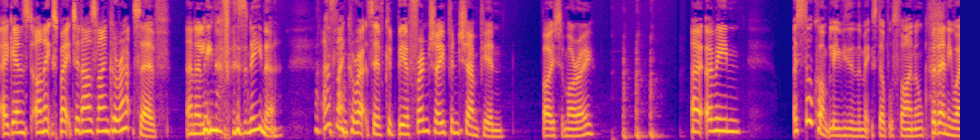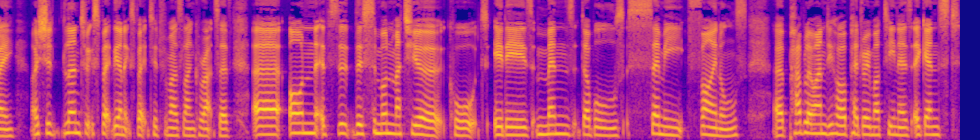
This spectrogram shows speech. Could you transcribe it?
against unexpected Aslan Karatsev and Elena Vesnina. Aslan Karatsev could be a French Open champion by tomorrow. I, I mean, I still can't believe he's in the mixed doubles final. But anyway, I should learn to expect the unexpected from Aslan Karatsev. Uh, on the, the Simone Mathieu court, it is men's doubles semi-finals. Uh, Pablo Andujar, Pedro Martinez against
